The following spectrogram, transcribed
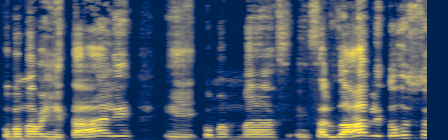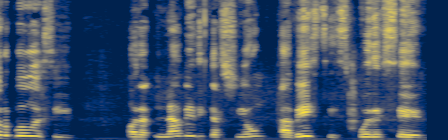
Coman más vegetales, eh, coman más eh, saludable, todo eso se lo puedo decir. Ahora, la medicación a veces puede ser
